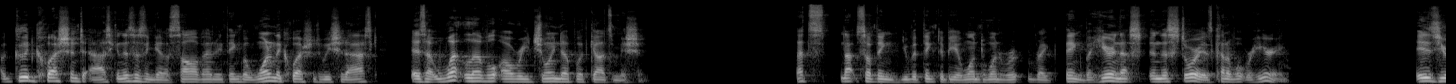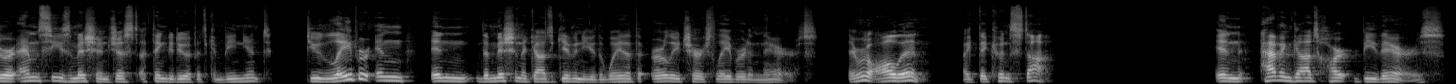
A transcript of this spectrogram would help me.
a good question to ask, and this isn't going to solve anything, but one of the questions we should ask is at what level are we joined up with God's mission? That's not something you would think to be a one to one thing, but here in, that, in this story is kind of what we're hearing. Is your MC's mission just a thing to do if it's convenient? Do you labor in, in the mission that God's given you the way that the early church labored in theirs? They were all in, like they couldn't stop. In having God's heart be theirs,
